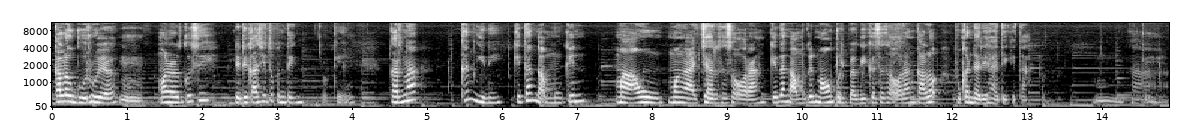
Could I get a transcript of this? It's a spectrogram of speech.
kalau guru ya Hmm, menurutku sih dedikasi itu penting Oke. karena kan gini kita nggak mungkin mau mengajar seseorang kita nggak mungkin mau berbagi ke seseorang kalau bukan dari hati kita Hmm, Nah,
